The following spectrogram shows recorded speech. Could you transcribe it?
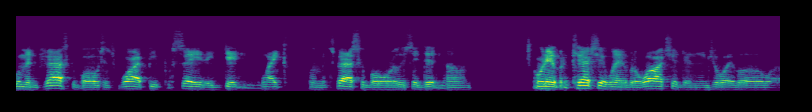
women's basketball, which is why people say they didn't like women's basketball, or at least they didn't um, weren't able to catch it, weren't able to watch it, didn't enjoy blah blah blah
